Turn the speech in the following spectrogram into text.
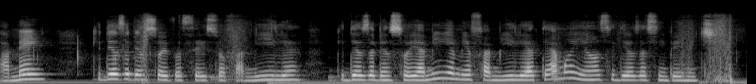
Amém? Que Deus abençoe você e sua família. Que Deus abençoe a mim e a minha família. Até amanhã, se Deus assim permitir.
